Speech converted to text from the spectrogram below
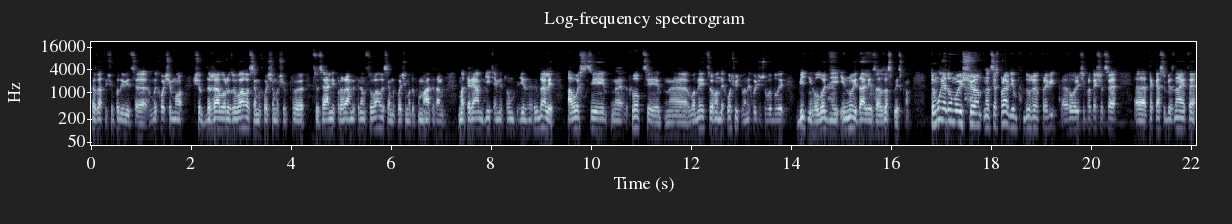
казати, що подивіться, ми хочемо, щоб держава розвивалася. Ми хочемо, щоб соціальні програми фінансувалися. Ми хочемо допомагати там матерям, дітям і тому подібне і так далі. А ось ці хлопці е, вони цього не хочуть. Вони хочуть, щоб ви були бідні, голодні і ну і далі за, за списком. Тому я думаю, що це справді дуже привік, говорячи про те, що це е, така собі, знаєте,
